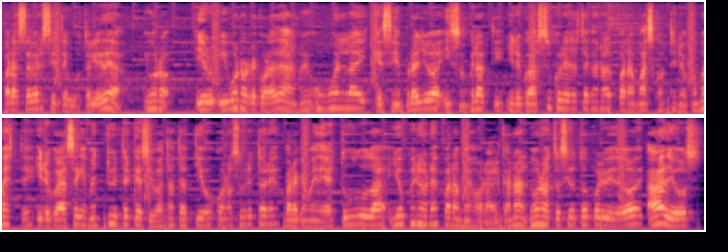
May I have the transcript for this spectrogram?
para saber si te gusta la idea. Y bueno, y, bueno, recuerda dejarme un buen like que siempre ayuda y son gratis. Y recuerda suscribirte a este canal para más contenido como este. Y recuerda seguirme en Twitter que soy bastante activo con los suscriptores para que me des tus dudas y opiniones para mejorar el canal. Y bueno, esto ha sido todo por el video de hoy. Adiós.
